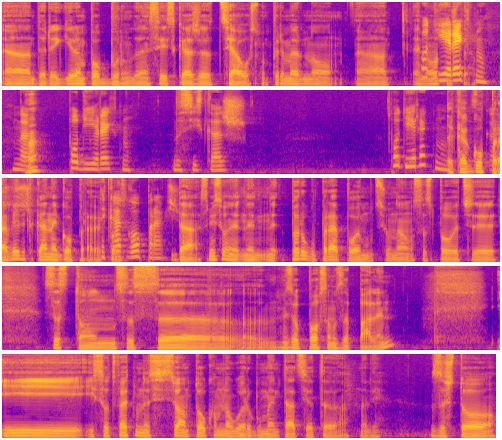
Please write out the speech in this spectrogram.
А, да реагирам по-бурно, да не се изкажа цялостно. Примерно, а, едно По-директно. Да. А? По-директно да си изкажеш. По-директно. да Така си го правя или така не го правя? Така Просто? го правиш. Да, в смисъл, не, не, не, първо го правя по-емоционално, с повече, с тон, с а, смисъл, по-съм запален. И, и съответно не си слагам толкова много аргументацията, нали, защо,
